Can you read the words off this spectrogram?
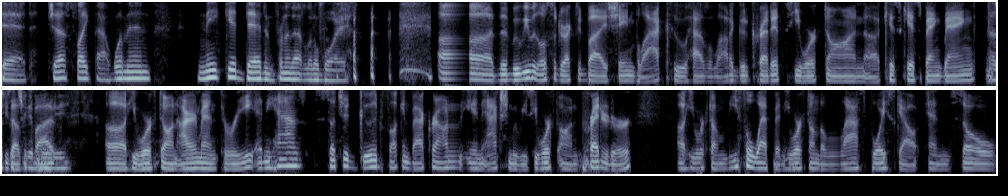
dead, just like that woman naked dead in front of that little boy. uh, the movie was also directed by Shane Black, who has a lot of good credits. He worked on uh, Kiss Kiss Bang Bang in That's such a good 2005. movie. Uh, he worked on Iron Man 3, and he has such a good fucking background in action movies. He worked on Predator. Uh, he worked on Lethal Weapon. He worked on The Last Boy Scout. And so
